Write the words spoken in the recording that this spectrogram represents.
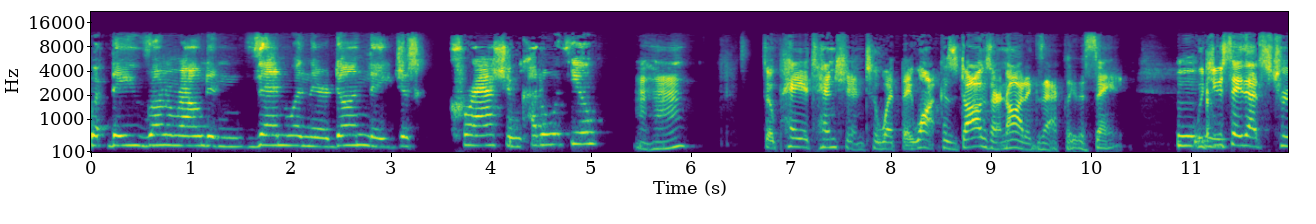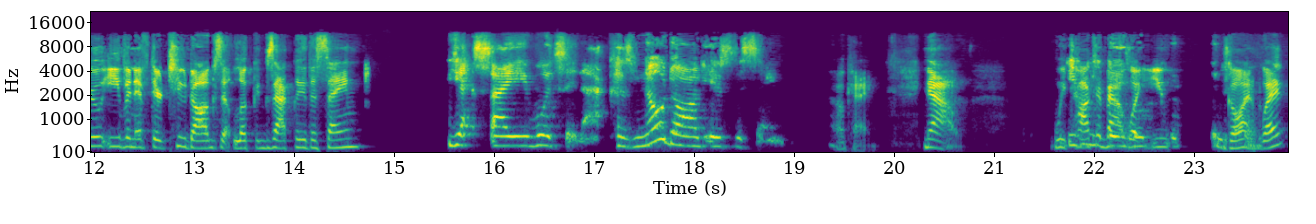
but they run around and then when they're done they just crash and cuddle with you. Mhm. So pay attention to what they want because dogs are not exactly the same. mm Would you say that's true even if they're two dogs that look exactly the same? Yes, I would say that because no dog is the same. Okay. Now, we even talked about what you go on. What?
